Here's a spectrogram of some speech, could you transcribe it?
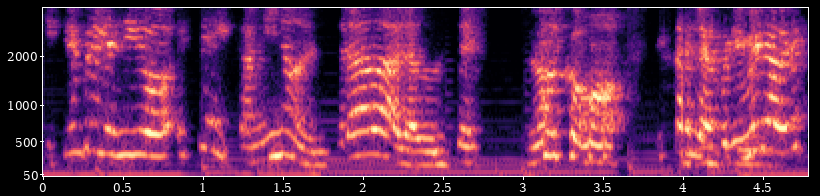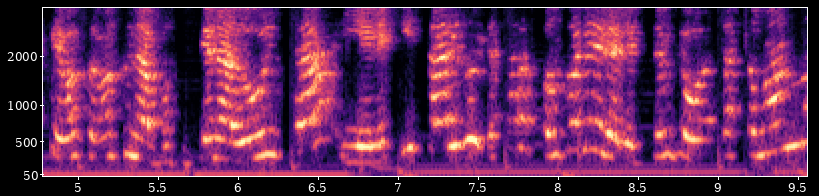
Y siempre les digo, este es el camino de entrada a la adultez. ¿no? Como, esta es la primera vez que vos tomás una posición adulta y elegís algo y te haces responsable de la elección que vos estás tomando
